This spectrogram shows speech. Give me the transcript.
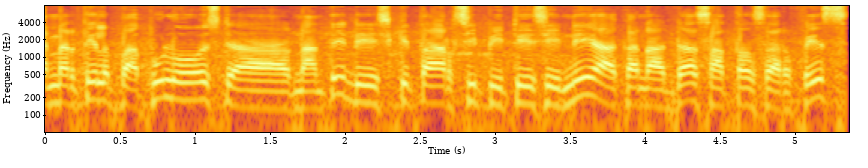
MRT Lebak Bulus dan nanti di sekitar CBD sini akan ada shuttle service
